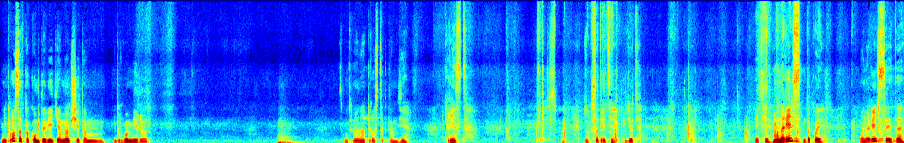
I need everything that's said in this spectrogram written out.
не просто в каком-то веке, а мы вообще там в другом мире. Вот. Смотрю на отросток там, где крест. Тут, посмотрите, идет эти монорельс, такой монорельсы это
